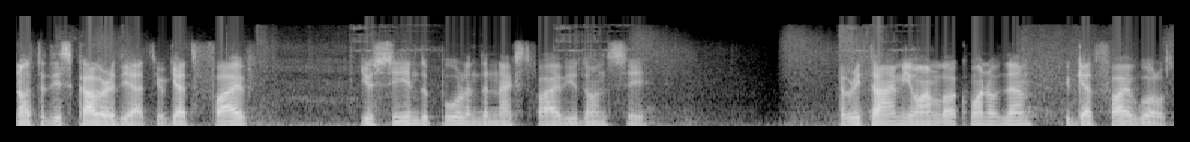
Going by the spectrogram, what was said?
not discovered yet. You get 5 you see in the pool and the next 5 you don't see. Every time you unlock one of them, you get 5 gold.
